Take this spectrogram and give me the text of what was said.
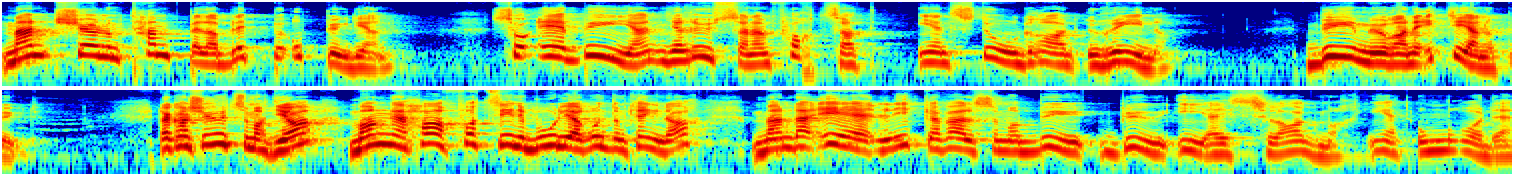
Men selv om tempelet har blitt oppbygd igjen, så er byen Jerusalem fortsatt i en stor grad ruiner. Bymurene er ikke gjenoppbygd. Det kan se ut som at ja, mange har fått sine boliger rundt omkring der, men det er likevel som å bo, bo i ei slagmark, i et område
